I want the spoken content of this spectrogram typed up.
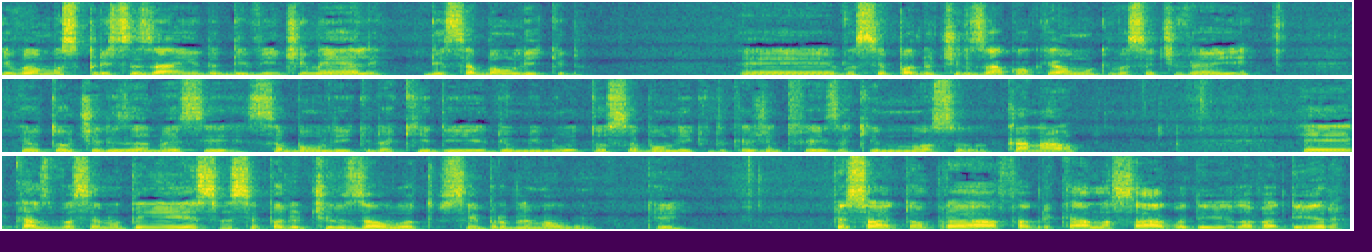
E vamos precisar ainda de 20 ml de sabão líquido. É, você pode utilizar qualquer um que você tiver aí. Eu estou utilizando esse sabão líquido aqui de, de um minuto, o sabão líquido que a gente fez aqui no nosso canal. É, caso você não tenha esse, você pode utilizar o outro sem problema algum, ok? Pessoal, então para fabricar nossa água de lavadeira,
